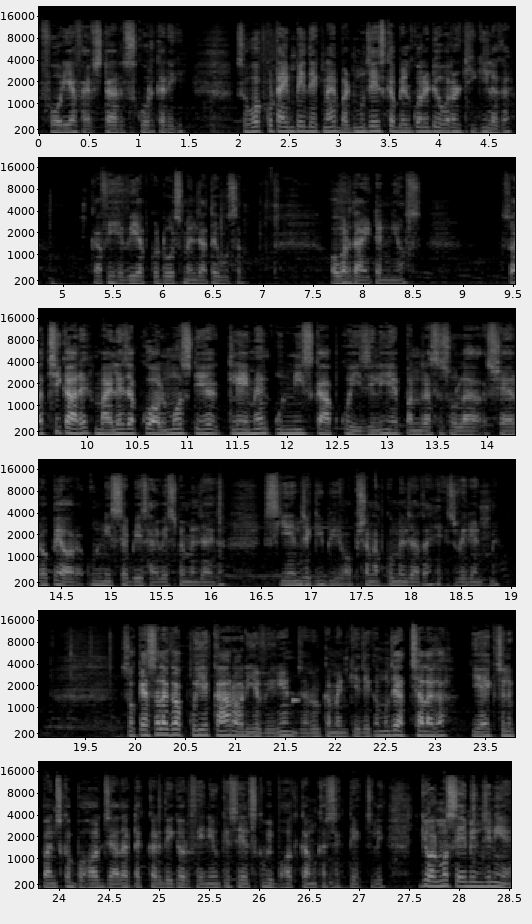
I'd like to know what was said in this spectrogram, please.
फोर या फाइव स्टार स्कोर करेगी। सो so, वो आपको टाइम पे ही देखना है बट मुझे इसका बिल्ड क्वालिटी ओवरऑल ठीक ही लगा। काफ़ी हैवी आपको डोर्स मिल जाते हैं वो सब। Over the i ten Nios so अच्छी कार है। माइलेज आपको ऑलमोस्ट ये क्लेम है 19 का आपको इजीली है पंद्रह से 16 शहरों पे और 19 से 20 हाईवेज पे मिल जाएगा। सीएनजी की भी ऑप्शन आपको मिल जाता है इस वेरिएंट में। सो so, कैसा लगा आपको ये कार और ये वेरिएंट ज़रूर कमेंट कीजिएगा। मुझे अच्छा लगा। ये एक्चुअली पंच को बहुत ज़्यादा टक्कर देगी और फेनियो के सेल्स को भी बहुत कम कर सकती है एक्चुअली क्योंकि ऑलमोस्ट सेम इंजन ही है।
